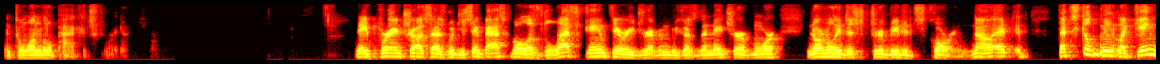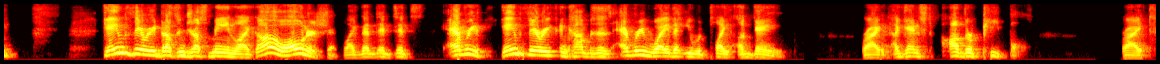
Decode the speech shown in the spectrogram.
into one little package for you. Nate Branshaw says, Would you say basketball is less game theory driven because of the nature of more normally distributed scoring? No, it, it, that still like game game theory doesn't just mean like, oh, ownership. Like that it, it's every game theory encompasses every way that you would play a game, right? Against other people, right?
